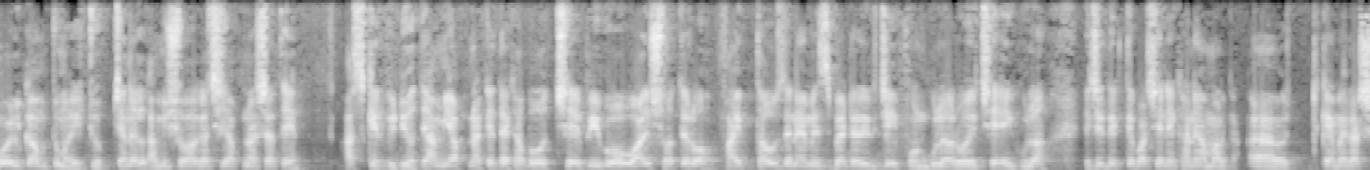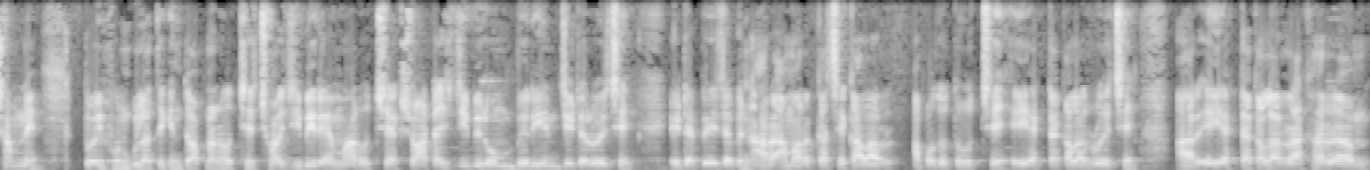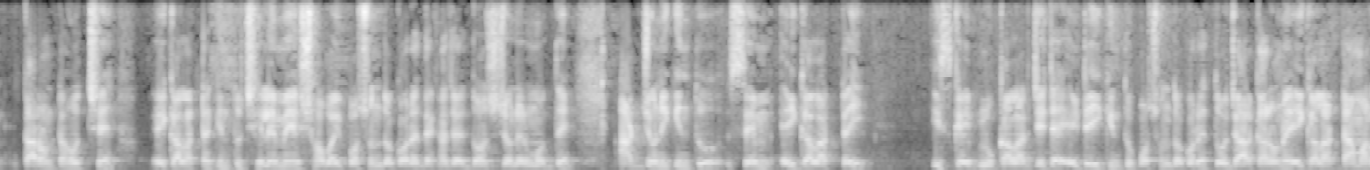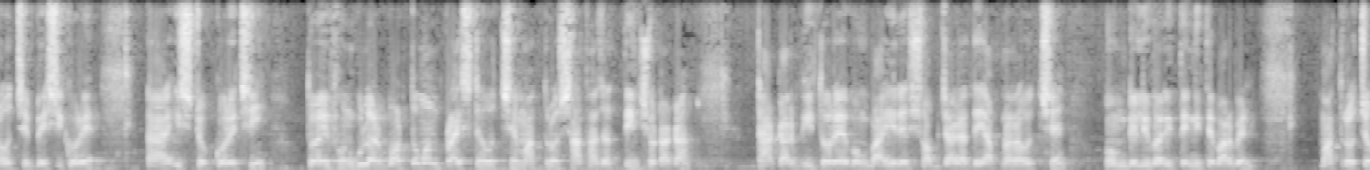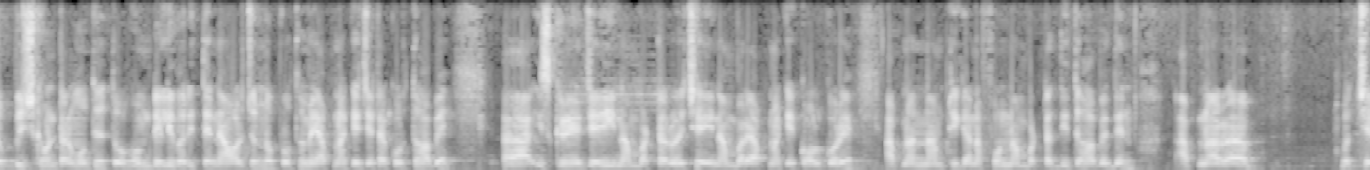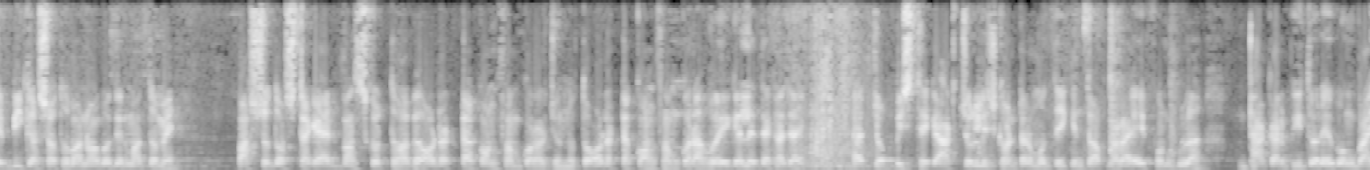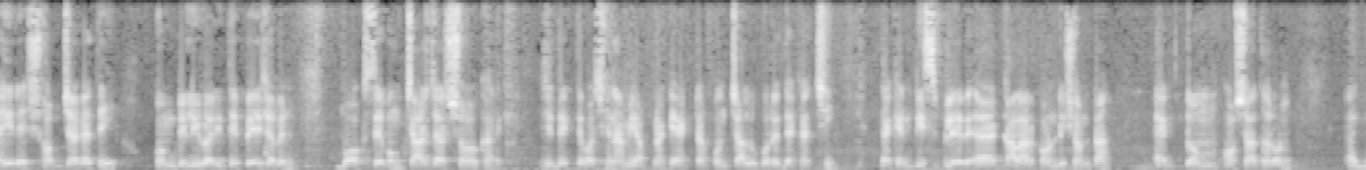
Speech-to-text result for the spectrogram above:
Welcome to my YouTube channel আমি সোহাগ আছি আপনার সাথে। আজকের ভিডিওতে আমি আপনাকে দেখাবো হচ্ছে ভিভো ওয়াই সতেরো ফাইভ থাউজেন্ড এমএস ব্যাটারির যেই ফোনগুলো রয়েছে, এইগুলা। এই যে দেখতে পাচ্ছেন এখানে আমার ক্যামেরার সামনে। তো এই ফোনগুলাতে কিন্তু আপনারা হচ্ছে ছয় জিবি র্যাম আর হচ্ছে একশো আঠাশ জিবি রোম ভেরিয়েন্ট যেটা রয়েছে, এটা পেয়ে যাবেন। আর আমার কাছে কালার আপাতত হচ্ছে এই একটা কালার রয়েছে। আর এই একটা কালার রাখার কারণটা হচ্ছে এই কালারটা কিন্তু ছেলে মেয়ে সবাই পছন্দ করে। দেখা যায় দশ জনের মধ্যে। আটজনই কিন্তু সেম এই কালারটাই স্কাই ব্লু কালার যেটা, এটাই কিন্তু পছন্দ করে। তো যার কারণে এই কালারটা আমার হচ্ছে বেশি করে স্টক করেছি। তো এই ফোনগুলোর বর্তমান প্রাইসটা হচ্ছে মাত্র সাত হাজার তিনশো টাকা। ঢাকার ভিতরে এবং বাইরে সব জায়গাতেই আপনারা হচ্ছে হোম ডেলিভারিতে নিতে পারবেন। মাত্র চব্বিশ ঘণ্টার মধ্যে তো হোম ডেলিভারিতে নেওয়ার জন্য প্রথমে আপনাকে যেটা করতে হবে স্ক্রিনে যেই নাম্বারটা রয়েছে, এই নাম্বারে আপনাকে কল করে আপনার নাম, ঠিকানা ফোন নাম্বারটা দিতে হবে দেন আপনার হচ্ছে বিকাশ অথবা নগদের মাধ্যমে পাঁচশো দশ টাকা অ্যাডভান্স করতে হবে অর্ডারটা কনফার্ম করার জন্য। তো অর্ডারটা কনফার্ম করা হয়ে গেলে দেখা যায় চব্বিশ থেকে আটচল্লিশ ঘণ্টার মধ্যেই কিন্তু আপনারা এই ফোনগুলা ঢাকার ভিতরে এবং বাইরে সব জায়গাতেই হোম ডেলিভারিতে পেয়ে যাবেন বক্স এবং চার্জার সহকারে। যে দেখতে পাচ্ছেন, আমি আপনাকে একটা ফোন চালু করে দেখাচ্ছি। দেখেন, ডিসপ্লের কালার কন্ডিশনটা একদম অসাধারণ।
